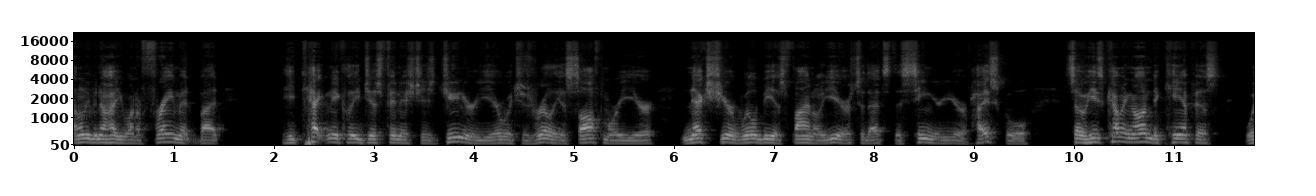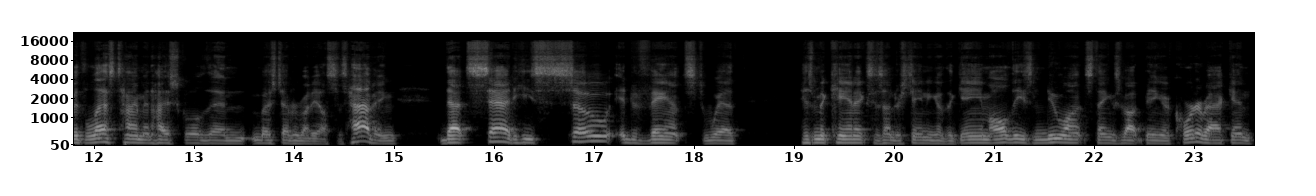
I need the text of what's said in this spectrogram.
I don't even know how you want to frame it, but he technically just finished his junior year, which is really a sophomore year. Next year will be his final year. So that's the senior year of high school. So he's coming on to campus with less time in high school than most everybody else is having. That said, he's so advanced with his mechanics, his understanding of the game, all these nuanced things about being a quarterback. And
